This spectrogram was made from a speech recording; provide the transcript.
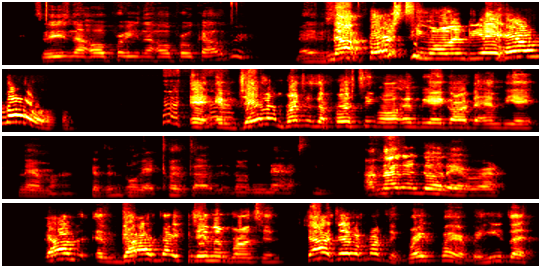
so he's not all pro. He's not all pro caliber. Not, not first team All NBA. Hell no. if, if Jalen Brunson's the first team All NBA guard, the NBA. Never mind, because it's gonna get clipped out. It's gonna be nasty. I'm not gonna go there, bro. Y'all, if guys like Jalen Brunson, shout out Jalen Brunson, great player, but he's a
